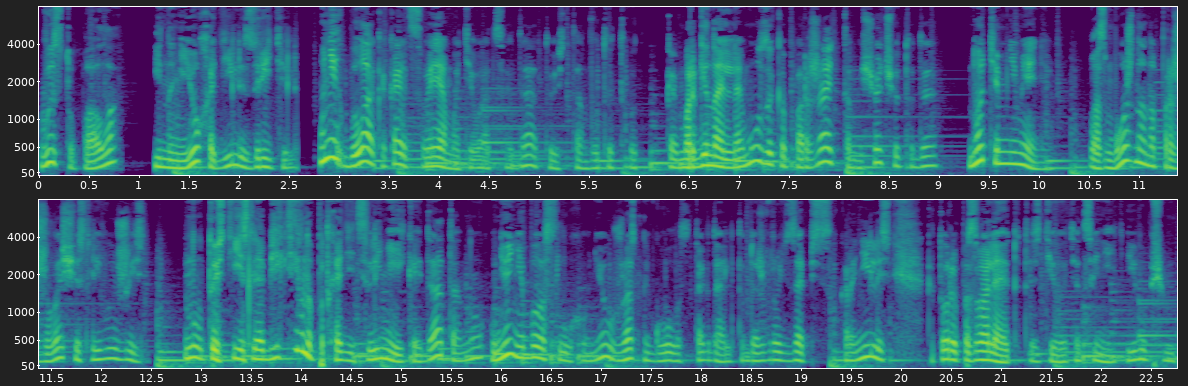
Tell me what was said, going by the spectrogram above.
выступала, и на нее ходили зрители. У них была какая-то своя мотивация, да, то есть там вот эта вот такая маргинальная музыка, поржать, там еще что-то, да. Но, тем не менее, возможно, она прожила счастливую жизнь. Ну, то есть, если объективно подходить с линейкой, да, то ну, у нее не было слуха, у нее ужасный голос и так далее. Там даже вроде записи сохранились, которые позволяют это сделать, оценить. И, в общем,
